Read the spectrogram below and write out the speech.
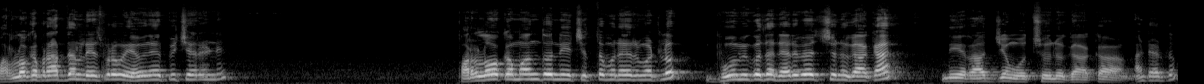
పరలోక ప్రార్థనలు యేసుప్రభు ఏమి నేర్పించారండి? పరలోకమందు నీ చిత్తము నేర్మట్లు భూమి గుద నెరవేర్చునుగాక నీ రాజ్యం వచ్చునుగాక అంటే అర్థం?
